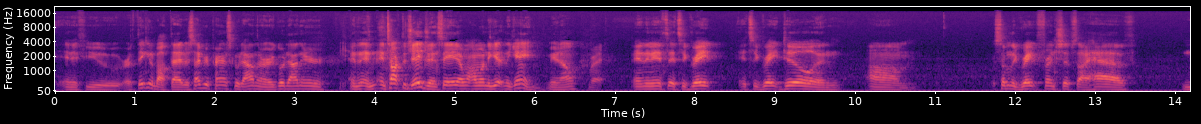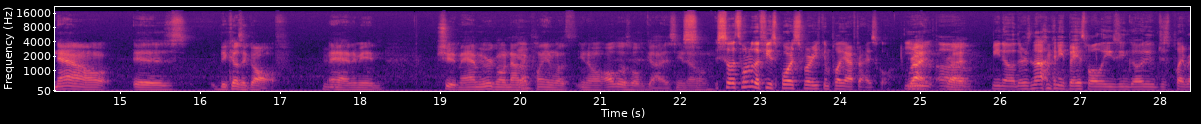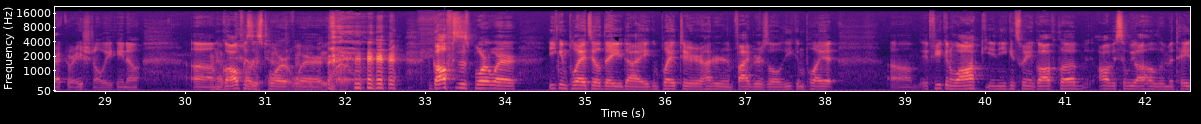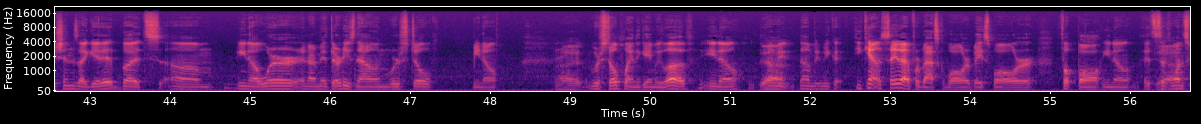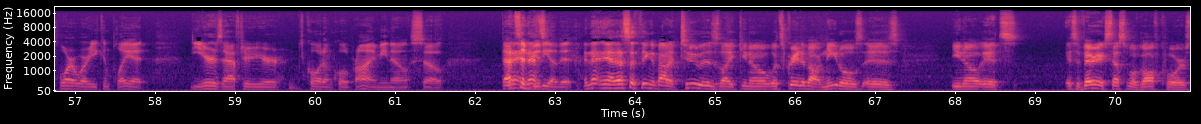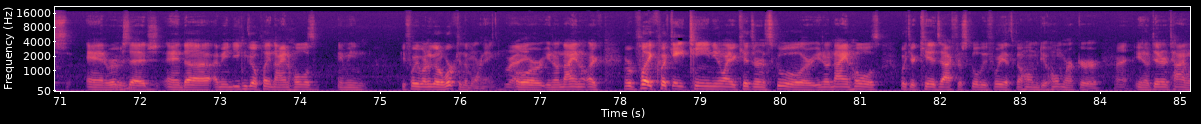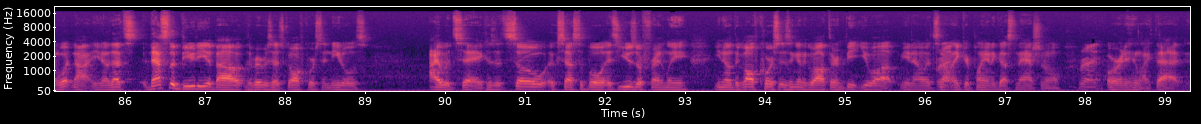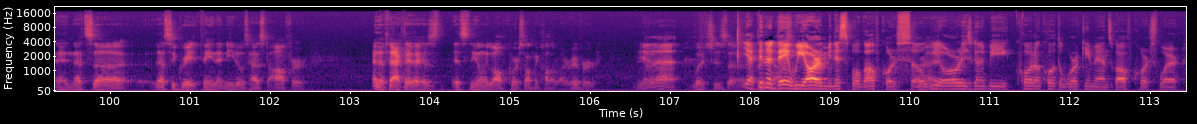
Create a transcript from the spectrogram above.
and if you are thinking about that, just have your parents go down there, or go down there Yeah. and, and, and talk to JJ and say, hey, I, want to get in the game, you know Right. and I mean, it's it's a great it's a great deal, and um, some of the great friendships I have now is because of golf, Hmm. and I mean, shoot, man, I mean, we were going down Yeah. there playing with you know all those old guys. You know, So it's one of the few sports where you can play after high school. You, Right, um, right. You know, there's not many baseball leagues you can go to just play recreationally. You know, um, golf is a sport where golf is a sport where you can play it till the day you die. You can play it till you're 105 years old. You can play it. Um, if you can walk and you can swing a golf club, obviously we all have limitations. I get it, but um, you know we're in our mid 30s now and we're still, you know, right? we're still playing the game we love. You know, Yeah. I mean, I mean, you can't say that for basketball or baseball or football. You know, it's the one sport where you can play it years after your quote unquote prime. You know, so that's And the beauty of it. And that, yeah, that's the thing about it too. Is like you know what's great about Needles is, you know, it's it's a very accessible golf course and River's Mm-hmm. Edge, and uh, I mean you can go play nine holes. I mean, before you want to go to work in the morning, Right. or you know nine like or play quick eighteen. You know while your kids are in school, or you know nine holes with your kids after school before you have to go home and do homework or Right. you know dinner time and whatnot. You know that's that's the beauty about the River's Edge Golf Course and Needles. I would say because it's so accessible, it's user friendly. You know, the golf course isn't going to go out there and beat you up. You know, it's not like you're playing Augusta National Right. or anything like that. And that's uh that's a great thing that Needles has to offer, and the fact that it has, it's the only golf course on the Colorado River. Yeah, know, that. which is uh, Yeah, at the end of the day, awesome. we are a municipal golf course, so Right. we are always going to be quote unquote the working man's golf course, where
